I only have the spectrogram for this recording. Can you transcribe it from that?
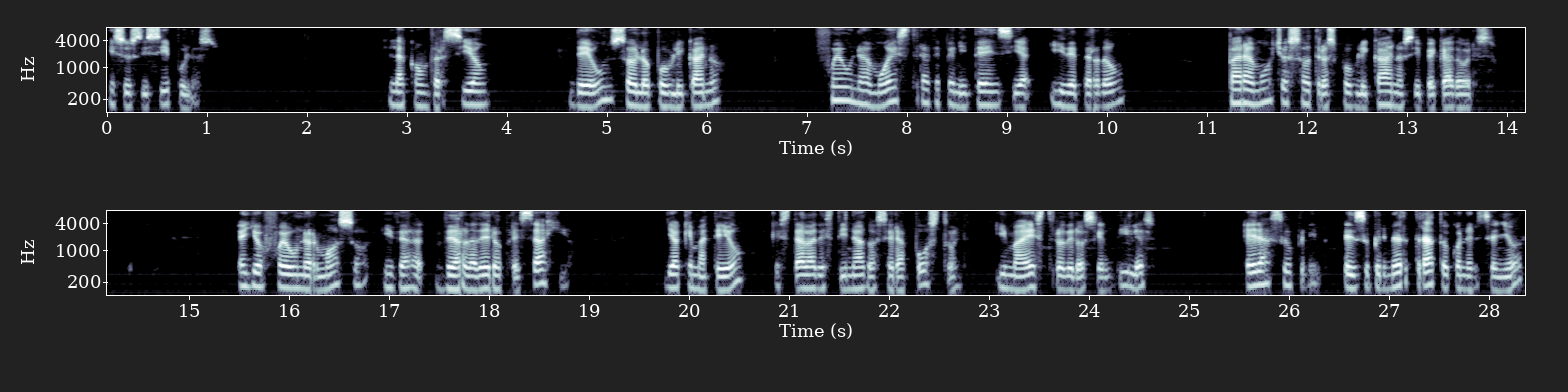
y sus discípulos. La conversión de un solo publicano fue una muestra de penitencia y de perdón para muchos otros publicanos y pecadores. Ello fue un hermoso y verdadero presagio, ya que Mateo, que estaba destinado a ser apóstol, y maestro de los gentiles, era su en su primer trato con el Señor,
